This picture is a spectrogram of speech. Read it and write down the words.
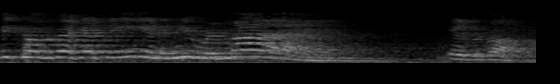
He comes back at the end and he reminds everybody.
